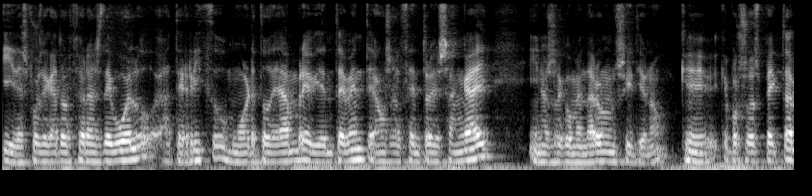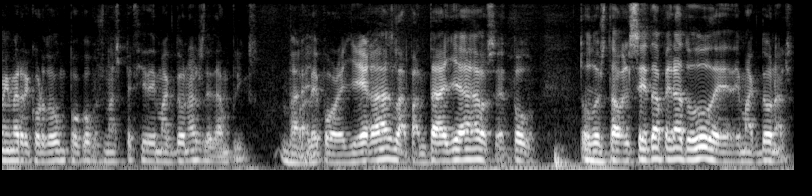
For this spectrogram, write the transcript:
y después de 14 horas de vuelo aterrizo, muerto de hambre, evidentemente, vamos al centro de Shanghái y nos recomendaron un sitio, ¿no? Que, Mm. que por su aspecto a mí me recordó un poco pues, una especie de McDonald's de dumplings. Vale. ¿vale? Por llegas, la pantalla, o sea, todo. Todo estaba, el setup era todo de, de McDonald's.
